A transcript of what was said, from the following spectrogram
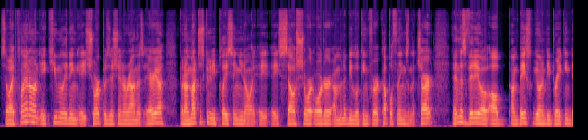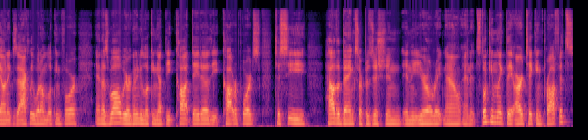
So I plan on accumulating a short position around this area, but I'm not just going to be placing, you know, a, a sell short order. I'm going to be looking for a couple things in the chart. And in this video, I'll, I'm basically going to be breaking down exactly what I'm looking for. And as well, we are going to be looking at the COT data, the COT reports to see how the banks are positioned in the euro right now, and it's looking like they are taking profits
